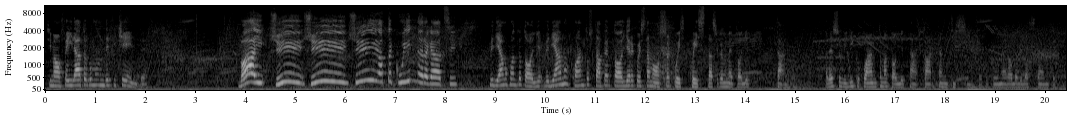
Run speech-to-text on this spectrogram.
Sì, ma ho failato come un deficiente. Vai! Sì, sì, sì, attack win, ragazzi. Vediamo quanto toglie. Vediamo quanto sta per togliere questa mossa. Que questa, secondo me, toglie tanto. Adesso vi dico quanto, ma toglie ta ta tantissimo. Cioè, proprio una roba devastante.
